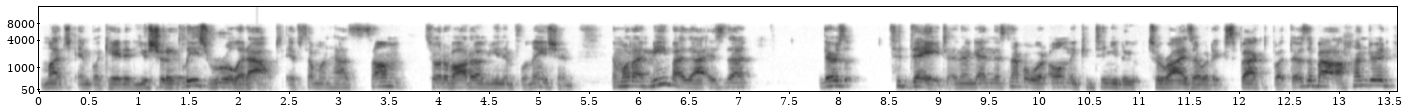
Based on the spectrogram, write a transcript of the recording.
much implicated, you should at least rule it out if someone has some sort of autoimmune inflammation. And what I mean by that is that there's to date, and again, this number would only continue to, to rise, I would expect, but there's about 100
